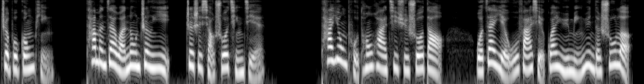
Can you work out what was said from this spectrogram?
这不公平。他们在玩弄正义，这是小说情节。”他用普通话继续说道：“我再也无法写关于命运的书了。”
